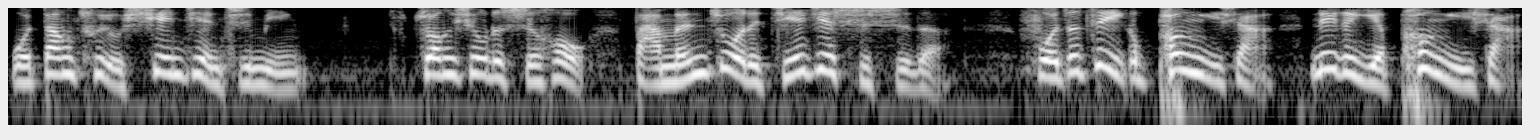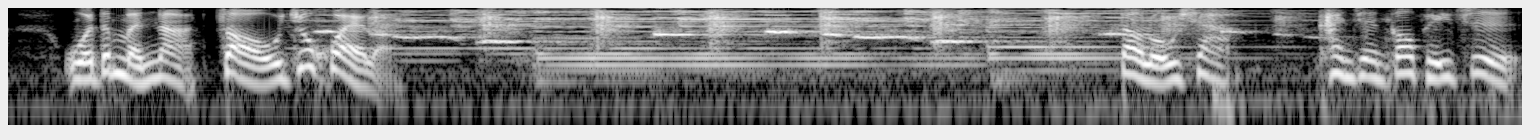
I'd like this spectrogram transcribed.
我当初有先见之明，装修的时候把门做得结结实实的，否则这个碰一下，那个也碰一下，我的门呐早就坏了。”到楼下，看见高培志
